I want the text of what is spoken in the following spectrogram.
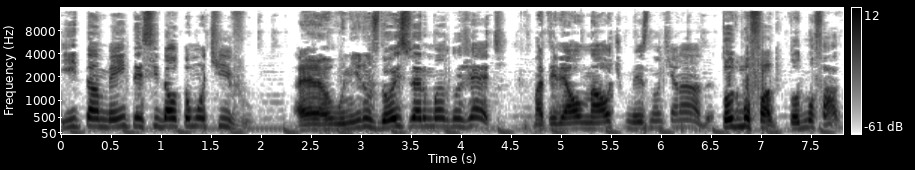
e também tecido automotivo. Era, unir os dois fizeram um banco do jet. Material náutico mesmo não tinha nada. Todo mofado. Todo mofado.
